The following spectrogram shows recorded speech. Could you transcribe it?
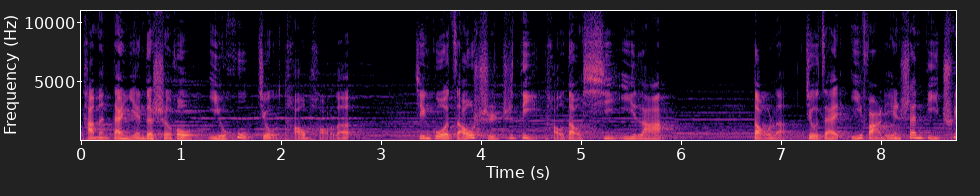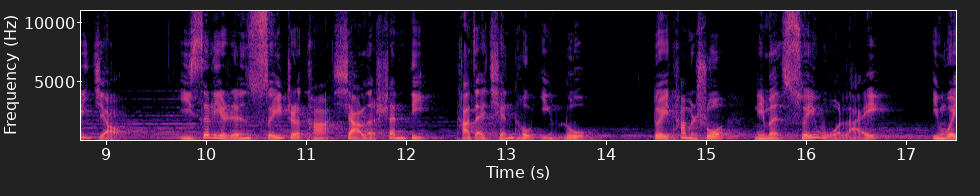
他们单言的时候，以户就逃跑了，经过凿石之地，逃到西伊拉。到了，就在以法莲山地吹角。以色列人随着他下了山地，他在前头引路，对他们说：“你们随我来。”因为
